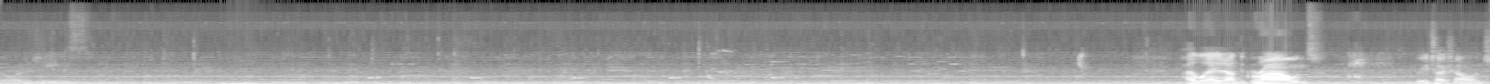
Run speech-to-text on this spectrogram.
in, jeez. I landed on the ground. Retry challenge.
